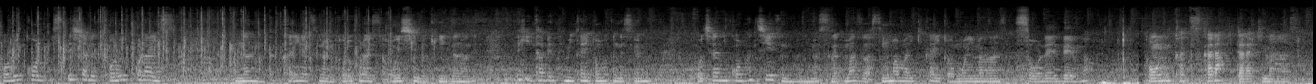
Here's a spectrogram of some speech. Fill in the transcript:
トルコスペシャルトルコライス。なんかカリがつのトルコライスは美味しいと聞いたのでぜひ食べてみたいと思ったんですよね。こちらに粉チーズもありますがまずはそのままいきたいと思います。それではとんかつからいただきます。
